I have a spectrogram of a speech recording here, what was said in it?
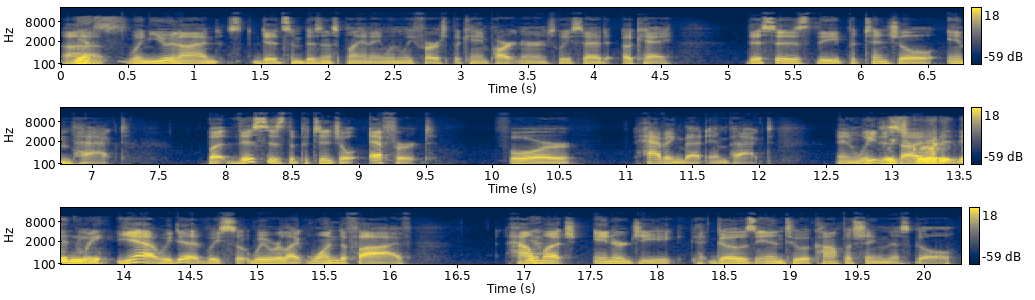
uh, yes. when you and i did some business planning when we first became partners we said okay this is the potential impact but this is the potential effort for having that impact and we decided we scored it didn't we yeah we did we so we were like one to five how yeah. much energy goes into accomplishing this goal.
